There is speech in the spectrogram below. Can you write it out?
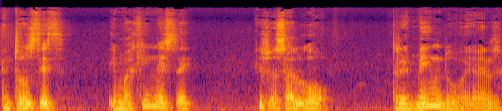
Entonces, imagínese, eso es algo tremendo. El,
